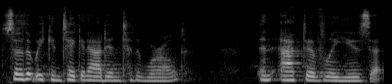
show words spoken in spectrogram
so that we can take it out into the world and actively use it.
